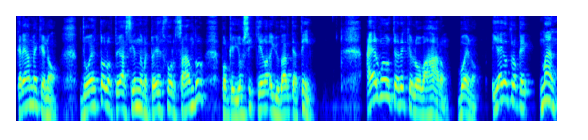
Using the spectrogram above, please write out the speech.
Créanme que no. Yo esto lo estoy haciendo, me estoy esforzando porque yo sí quiero ayudarte a ti. Hay algunos de ustedes que lo bajaron. Bueno, y hay otro que, man,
